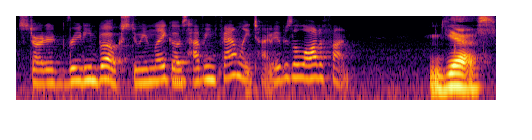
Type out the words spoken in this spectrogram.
started reading books, doing Legos, having family time. It was a lot of fun. Yes.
